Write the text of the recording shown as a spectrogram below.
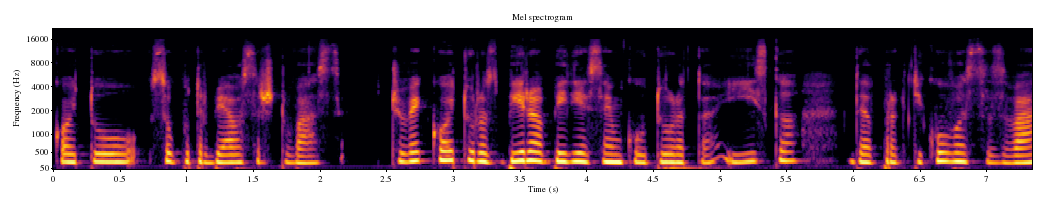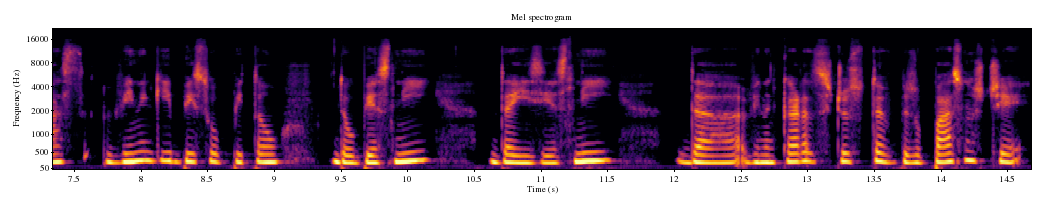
който се употребява срещу вас. Човек, който разбира BDSM културата и иска да практикува с вас, винаги би се опитал да обясни, да изясни, да ви накара да се чувствате в безопасност, че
